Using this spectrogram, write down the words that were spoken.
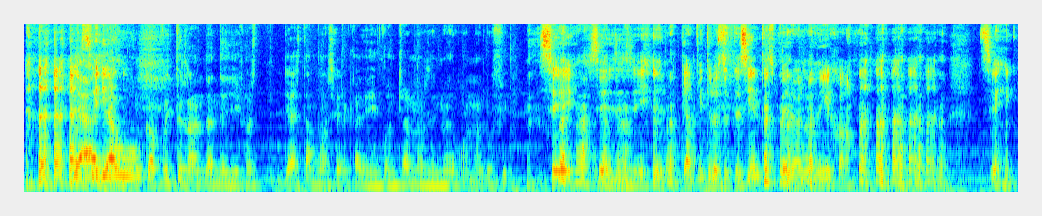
Ya, Sí. ya hubo un capítulo en donde dijo, ya estamos cerca de encontrarnos de nuevo, ¿no, Luffy? Sí, sí, sí, sí. Capítulo 700, pero lo dijo. Sí.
